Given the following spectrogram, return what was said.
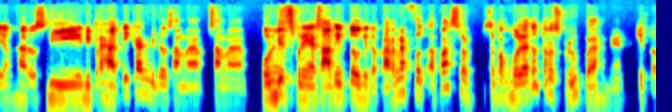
yang harus di, diperhatikan gitu sama sama pundit sebenarnya saat itu gitu karena apa sepak bola itu terus berubah men gitu.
